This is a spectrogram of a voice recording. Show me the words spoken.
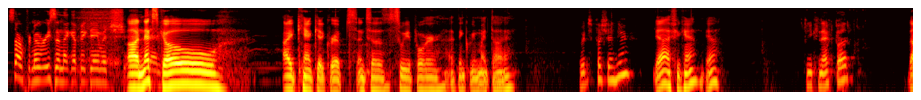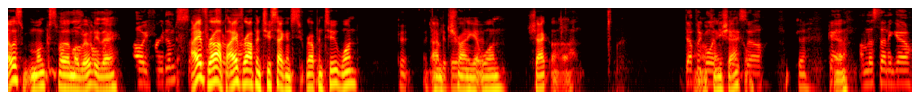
Start for no reason. I got big damage. Uh, next 10. go. I can't get gripped into sweep, or I think we might die. we just push in here? Yeah, if you can. Yeah. Can you connect, bud? That was Monk's uh, mobility oh, there. Oh, he freed freedoms. I have Those Rop. I have Rop. Rop in two seconds. Rop in two, one. Okay. I can't I'm trying to get okay. one. Shack. Uh, Definitely going playing DK, Shackle. so. Okay. Okay. Yeah. I'm gonna stun and go.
